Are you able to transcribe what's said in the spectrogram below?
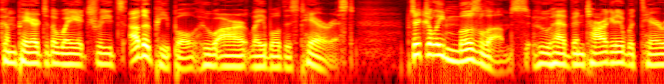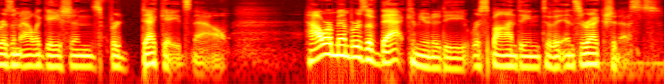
compared to the way it treats other people who are labeled as terrorists particularly Muslims who have been targeted with terrorism allegations for decades now. How are members of that community responding to the insurrectionists?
